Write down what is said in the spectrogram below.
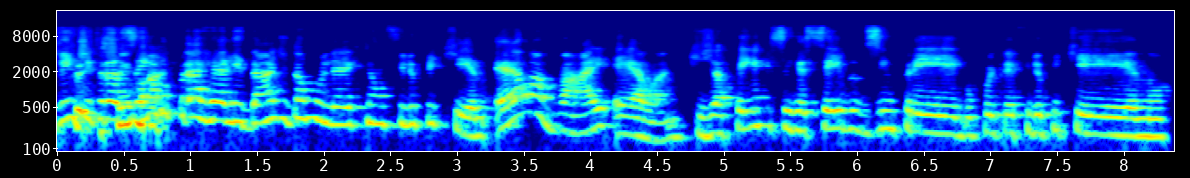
Gente, trazendo para a realidade da mulher que tem um filho pequeno, ela vai, ela, que já tem esse receio do desemprego por ter filho pequeno,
